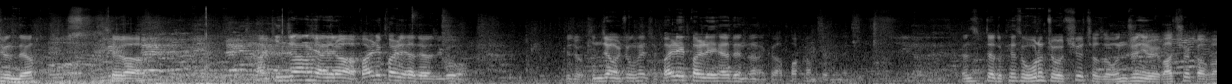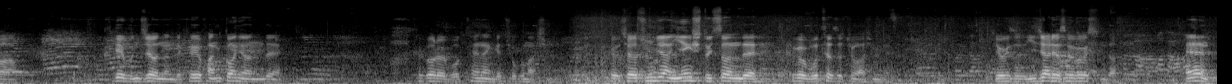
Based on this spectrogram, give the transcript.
아쉬운데요. 제가 아 긴장한 게 아니라 빨리빨리 해야 돼가지고. 그죠? 긴장을 조금 했죠. 빨리빨리 해야 된다는 그 압박감 때문에. 연습 때도 계속 오른쪽으로 치우쳐서 원준이를 맞출까봐 그게 문제였는데 그게 관건이었는데 하, 그거를 못 해낸 게 조금 아쉽네요. 그리고 제가 준비한 이행시도 있었는데 그걸 못해서 좀 아쉽네요. 여기서 이 자리에서 해보겠습니다. N.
